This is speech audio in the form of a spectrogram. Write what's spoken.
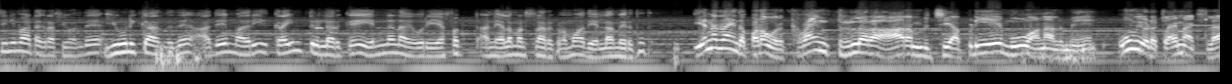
சினிமாட்டோகிராஃபி வந்து யூனிக்காக இருந்தது. அதே மாதிரி கிரைம் த்ரில்லருக்கு என்னென்ன ஒரு எஃபெக்ட் அண்ட் எலமெண்ட்ஸ்லாம் இருக்கணுமோ அது எல்லாமே இருந்தது. என்னதான் இந்த படம் ஒரு கிரைம் த்ரில்லராக ஆரம்பிச்சு அப்படியே மூவ் ஆனாலுமே மூவியோட கிளைமேக்ஸில்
